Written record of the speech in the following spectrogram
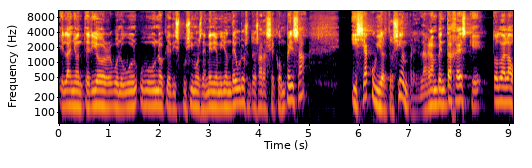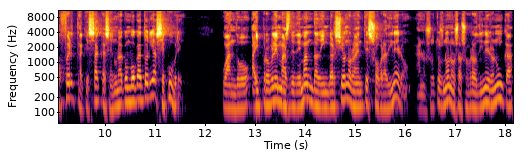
el año anterior bueno, hubo, hubo uno que dispusimos de medio millón de euros, entonces ahora se compensa y se ha cubierto siempre. La gran ventaja es que toda la oferta que sacas en una convocatoria se cubre. Cuando hay problemas de demanda de inversión, normalmente sobra dinero. A nosotros no nos ha sobrado dinero nunca,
